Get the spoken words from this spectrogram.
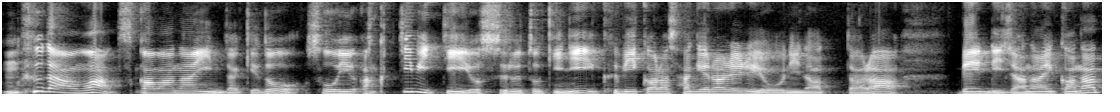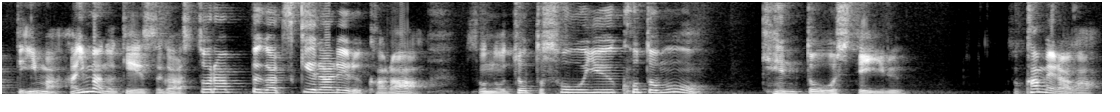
うん、普段は使わないんだけどそういうアクティビティをするときに首から下げられるようになったら便利じゃないかなって今あ今のケースがストラップがつけられるからそのちょっとそういうことも検討している。カメラが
